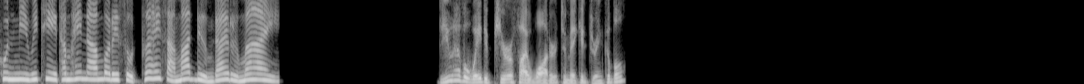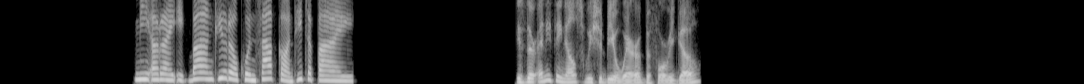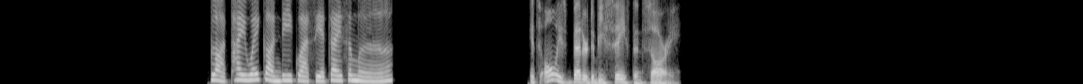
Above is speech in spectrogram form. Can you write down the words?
คุณมีวิธีทำให้น้ำบริสุทธิ์เพื่อให้สามารถดื่มได้หรือไม่ Do you have a way to purify water to make it drinkable? มีอะไรอีกบ้างที่เราควรทราบก่อนที่จะไป Is there anything else we should be aware of before we go? ปลอดภัยไว้ก่อนดีกว่าเสียใจเสมอ It's always better to be safe than sorry.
